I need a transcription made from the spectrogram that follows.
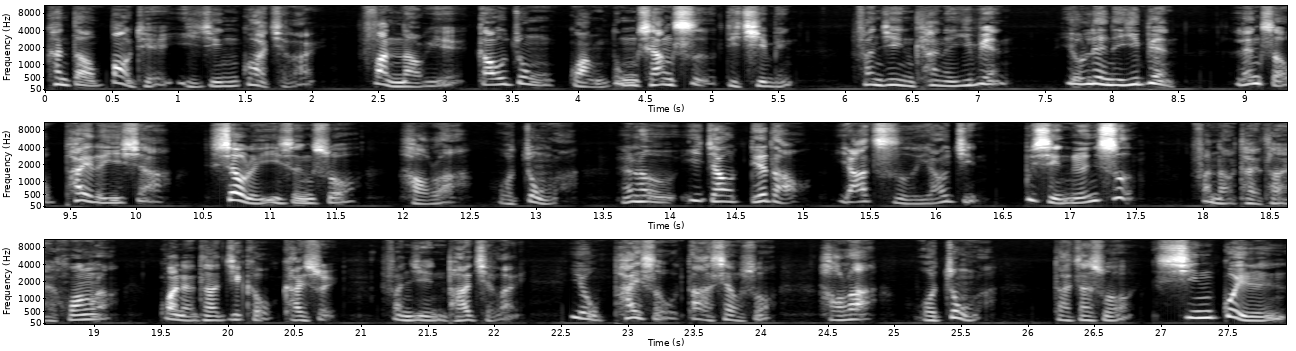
看到报帖已经挂起来，范老爷高中广东乡试第七名。范进看了一遍，又练了一遍，两手拍了一下，笑了一声说：“好了，我中了。”然后一跤跌倒，牙齿咬紧，不省人事。范老太太慌了，灌了他几口开水。范进爬起来，又拍手大笑说：“好了，我中了。”大家说：“新贵人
